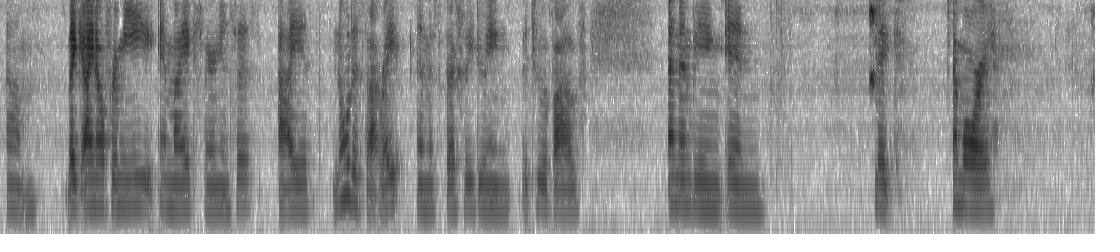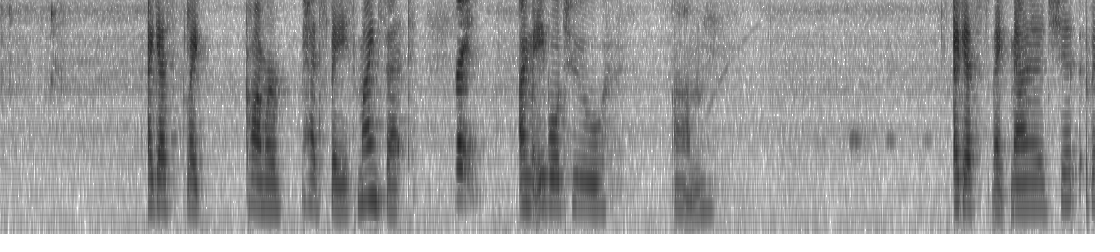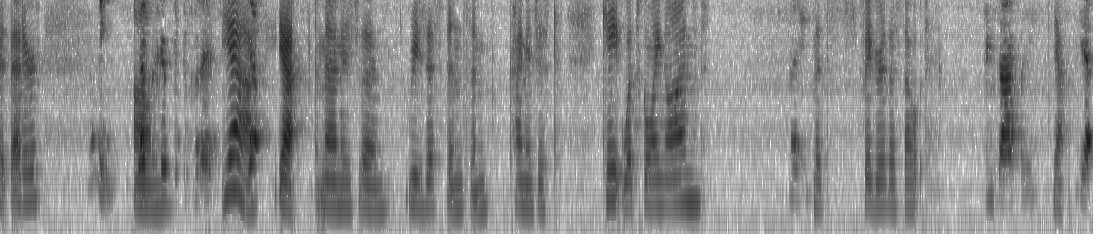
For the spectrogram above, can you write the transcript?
um, like I know for me in my experiences, I noticed that, right? And especially doing the two above, and then being in like a more, I guess, like calmer headspace mindset. Right. I'm able to, um, I guess, like manage it a bit better. Right. That's a Um, good way to put it. Yeah, yeah, manage the resistance and kind of just, Kate, what's going on? Right. Let's figure this out. Exactly. Yeah. Yeah.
